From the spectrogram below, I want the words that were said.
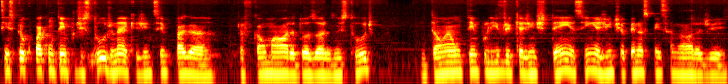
sem se preocupar com o tempo de estúdio, né? Que a gente sempre paga para ficar uma hora, duas horas no estúdio. Então é um tempo livre que a gente tem, assim, a gente apenas pensa na hora de,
